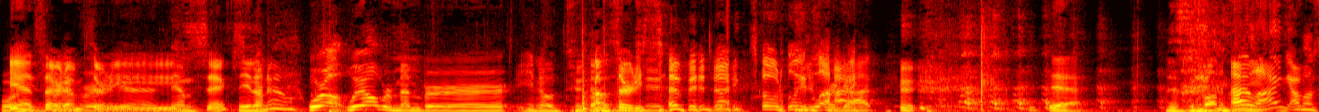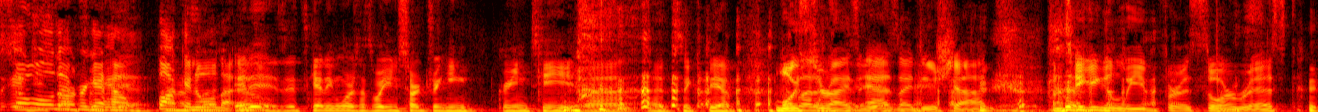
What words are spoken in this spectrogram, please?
40s, Yeah, 30 I'm whatever. Yeah, I'm- 36, You know, we're all we all remember. You know, 2002. I'm 37. I totally You forgot. yeah. This is about I like. I'm about so age old. I forget how forgetting. fucking Honestly. old I am. It is. It's getting worse. That's why you start drinking green tea uh, at 6 p.m. Moisturize But, uh, as I do shots. I'm taking a leap for a sore wrist. But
